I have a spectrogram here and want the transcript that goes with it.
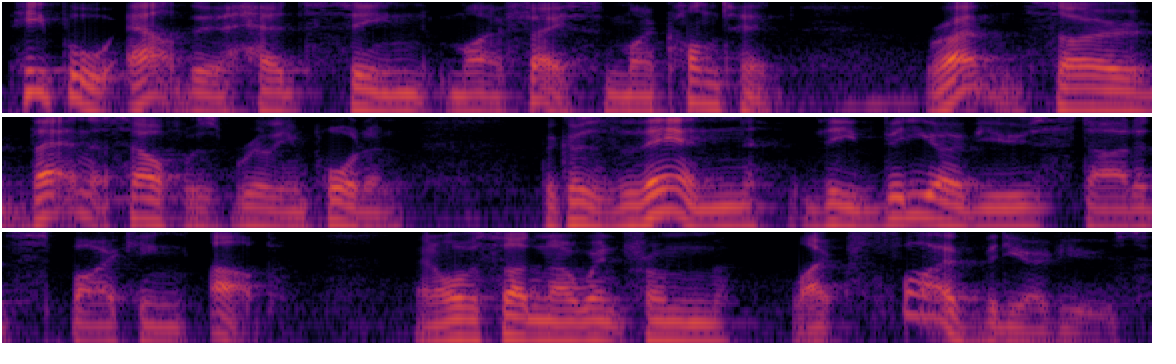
people out there had seen my face and my content, right? So that in itself was really important because then the video views started spiking up. And all of a sudden, I went from like five video views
